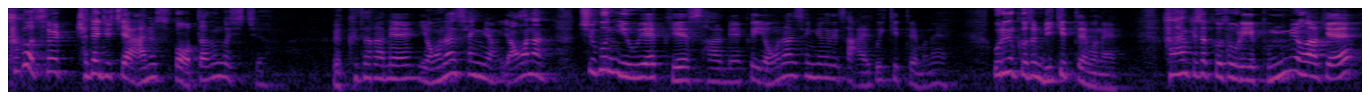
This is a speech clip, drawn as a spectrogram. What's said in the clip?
그것을 전해주지 않을 수가 없다는 것이죠. 왜 그 사람의 영원한 생명, 영원한 죽은 이후에 그의 삶의 그 영원한 생명에 대해서 알고 있기 때문에 우리는 그것을 믿기 때문에 하나님께서 그것을 우리에게 분명하게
